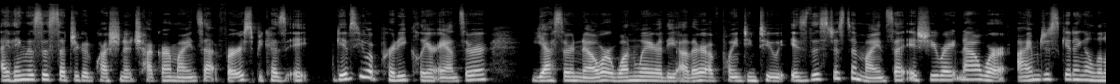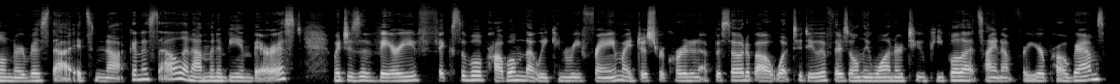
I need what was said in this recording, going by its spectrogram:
I think this is such a good question to check our mindset first because it gives you a pretty clear answer yes or no, or one way or the other, of pointing to is this just a mindset issue right now where I'm just getting a little nervous that it's not going to sell and I'm going to be embarrassed, which is a very fixable problem that we can reframe. I just recorded an episode about what to do if there's only one or two people that sign up for your programs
